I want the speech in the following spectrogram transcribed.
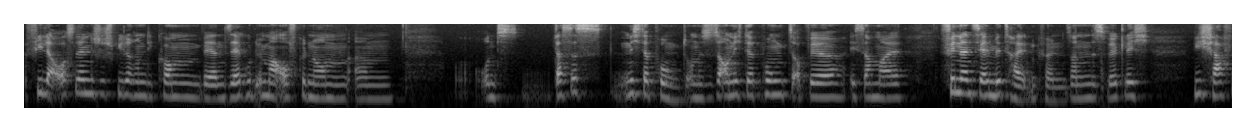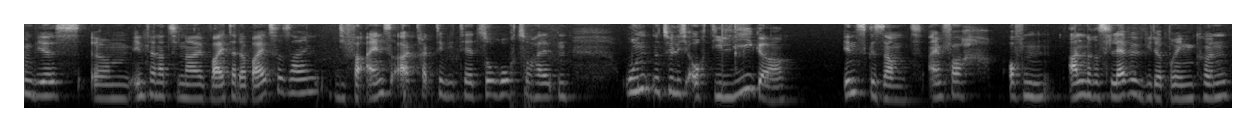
viele ausländische Spielerinnen, die kommen, werden sehr gut immer aufgenommen. Ähm, und das ist nicht der Punkt. Und es ist auch nicht der Punkt, ob wir, ich sag mal, finanziell mithalten können, sondern es ist wirklich, wie schaffen wir es, ähm, international weiter dabei zu sein, die Vereinsattraktivität so hoch zu halten und natürlich auch die Liga insgesamt einfach auf ein anderes Level wiederbringen können,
